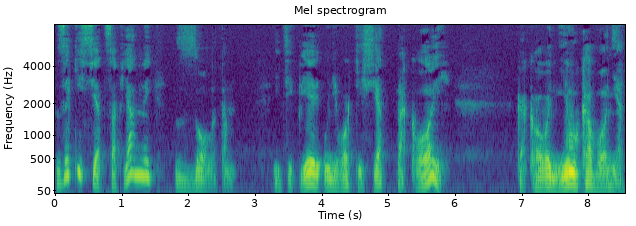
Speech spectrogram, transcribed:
за кисет софьянный с золотом. И теперь у него кисет такой, какого ни у кого нет.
